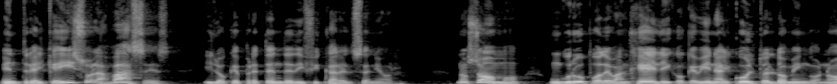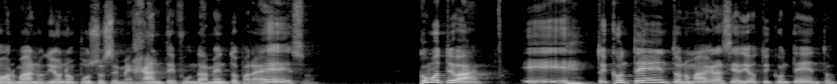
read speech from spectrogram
entre el que hizo las bases y lo que pretende edificar el Señor. No somos un grupo de evangélicos que viene al culto el domingo. No, hermano, Dios no puso semejante fundamento para eso. ¿Cómo te va? Eh, estoy contento, nomás, gracias a Dios, estoy contento.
